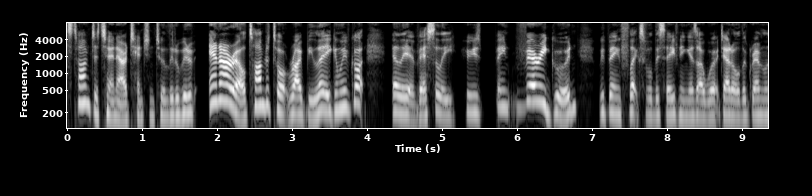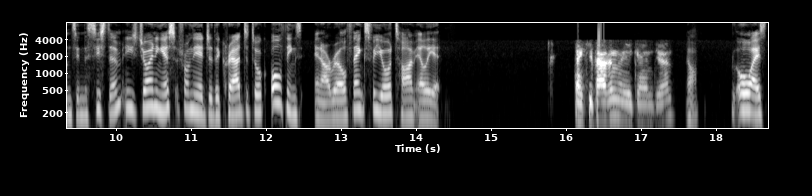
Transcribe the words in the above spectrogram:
It's time to turn our attention to a little bit of NRL. Time to talk rugby league. And we've got Elliot Vesely, who's been very good with being flexible this evening as I worked out all the gremlins in the system. He's joining us from the edge of the crowd to talk all things NRL. Thanks for your time, Elliot. Thank you for having me again, Jen. Oh, always,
